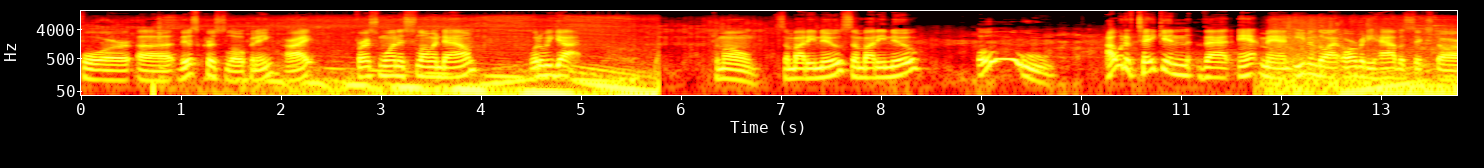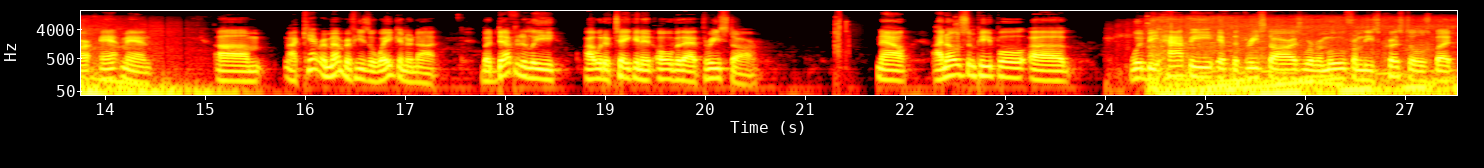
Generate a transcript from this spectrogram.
for uh, this crystal opening, all right? First one is slowing down. What do we got? Come on. Somebody new? Somebody new? Oh, I would have taken that Ant-Man even though I already have a six-star Ant-Man. Um, I can't remember if he's awakened or not, but definitely I would have taken it over that three-star. Now, I know some people uh, would be happy if the three stars were removed from these crystals, but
